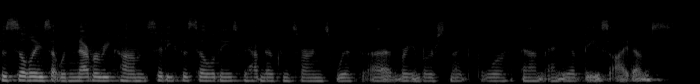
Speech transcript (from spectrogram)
facilities that would never become city facilities. We have no concerns with uh, reimbursement for um, any of these items.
